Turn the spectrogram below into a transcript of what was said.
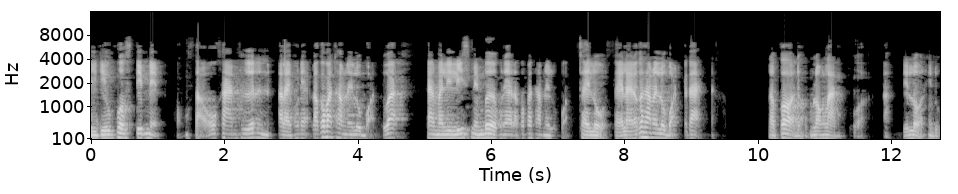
reduce พวก stiffness ของเสาคานพื้นอะไรพวกเนี้ยเราก็มาทำในโรบอทหรือว่าการมา release member พวกเนี้ยเราก็มาทำในโรบอทใส่โหลดใส่อะไรเราก็ทำในโรบอทก็ได้นะครับแล้วก็เดี๋ยวผมลองรันตัวอะเดี๋ยวโหลดให้ดู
